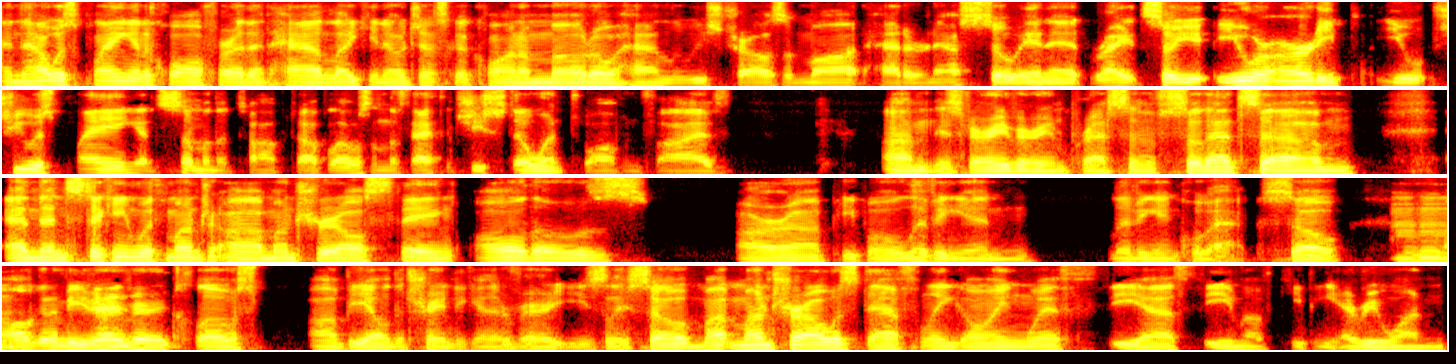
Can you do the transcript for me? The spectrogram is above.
and that was playing in a qualifier that had like you know Jessica Kawamoto, had Luis Charles Amott, had Ernesto in it, right? So you, you were already you she was playing at some of the top top levels, and the fact that she still went twelve and five um, is very very impressive. So that's um, and then sticking with Mont- uh, Montreal's thing, all those are uh, people living in living in Quebec, so mm-hmm. all going to be very very close. uh, be able to train together very easily. So M- Montreal was definitely going with the uh, theme of keeping everyone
